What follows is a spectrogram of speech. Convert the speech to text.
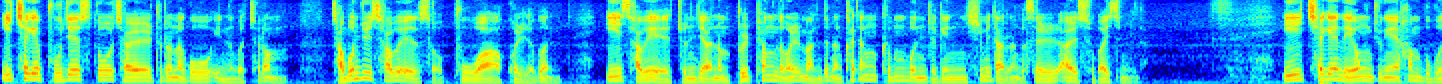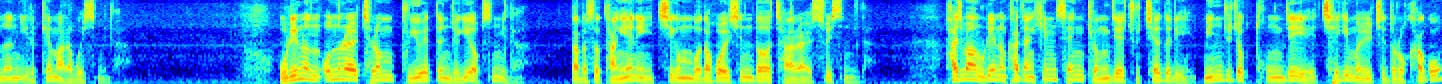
이 책의 부제에서도 잘 드러나고 있는 것처럼 자본주의 사회에서 부와 권력은 이 사회에 존재하는 불평등을 만드는 가장 근본적인 힘이다라는 것을 알 수가 있습니다. 이 책의 내용 중에 한 부분은 이렇게 말하고 있습니다. 우리는 오늘날처럼 부유했던 적이 없습니다. 따라서 당연히 지금보다 훨씬 더 잘할 수 있습니다. 하지만 우리는 가장 힘센 경제 주체들이 민주적 통제에 책임을 지도록 하고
